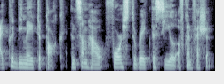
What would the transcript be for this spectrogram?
I could be made to talk and somehow forced to break the seal of confession.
